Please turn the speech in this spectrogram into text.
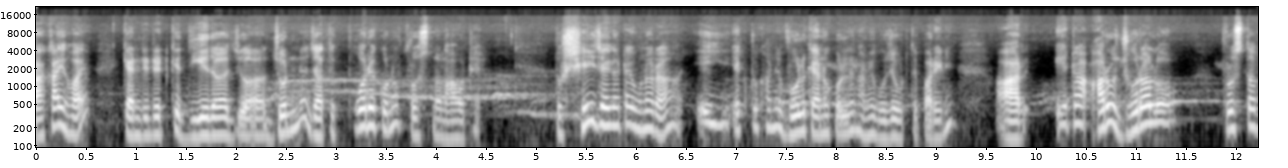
রাখাই হয় ক্যান্ডিডেটকে দিয়ে দেওয়ার জন্য যাতে পরে কোনো প্রশ্ন না ওঠে। তো সেই জায়গাটায় ওনারা এই একটুখানি ভুল কেন করলেন আমি বুঝে উঠতে পারিনি। আর এটা আরও জোরালো প্রস্তাব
